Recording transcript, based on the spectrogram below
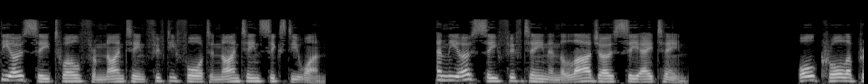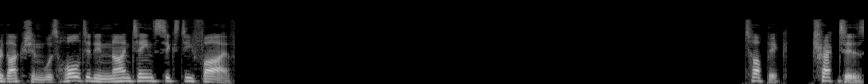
The OC-12 from 1954 to 1961 and the OC-15 and the large OC-18. All crawler production was halted in 1965. Topic: Tractors.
